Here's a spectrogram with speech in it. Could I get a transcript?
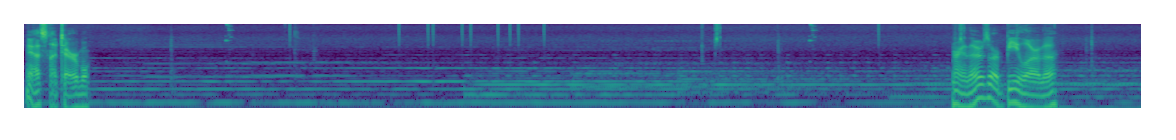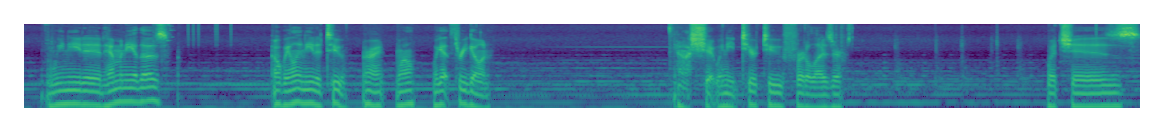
Yeah, that's not terrible. Alright, there's our bee larva. We needed how many of those? Oh, we only needed two. Alright, well, we got three going. Ah, shit, we need tier 2 fertilizer. Which is...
